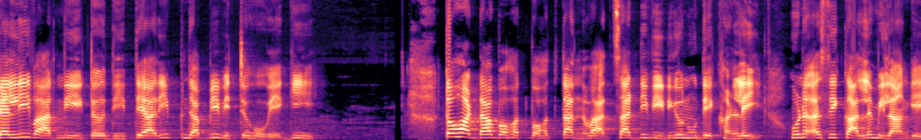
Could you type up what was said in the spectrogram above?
ਪਹਿਲੀ ਵਾਰ ਨੀਟ ਦੀ ਤਿਆਰੀ ਪੰਜਾਬੀ ਵਿੱਚ ਹੋਵੇਗੀ। ਤੁਹਾਡਾ ਬਹੁਤ ਬਹੁਤ ਧੰਨਵਾਦ ਸਾਡੀ ਵੀਡੀਓ ਨੂੰ ਦੇਖਣ ਲਈ। ਹੁਣ ਅਸੀਂ ਕੱਲ੍ਹ ਮਿਲਾਂਗੇ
